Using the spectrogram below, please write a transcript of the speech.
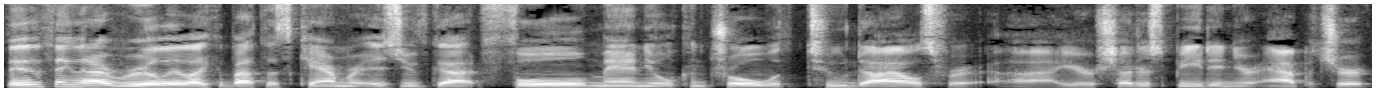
The other thing that I really like about this camera is you've got full manual control with two dials for uh, your shutter speed and your aperture,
